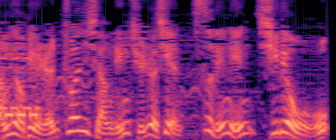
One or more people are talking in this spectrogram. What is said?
糖尿病人专享领取热线四零零七六六五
